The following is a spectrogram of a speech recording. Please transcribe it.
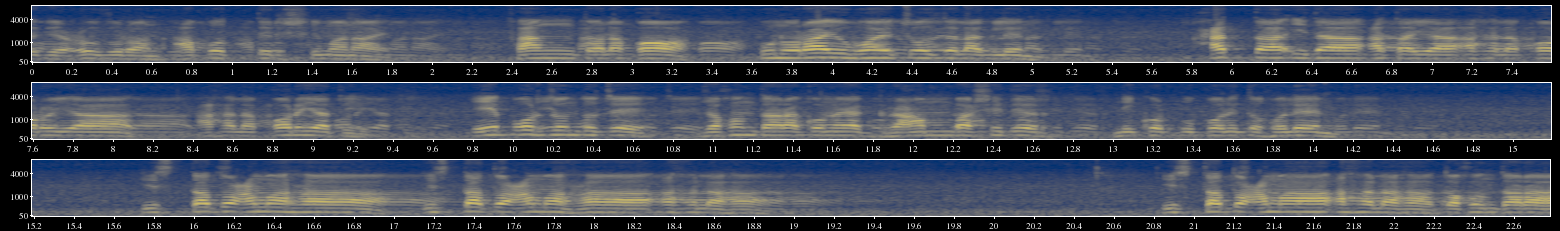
থেকে উজুরান আপত্তির সীমানায়। ফাং তলাক, পুনরায় উভয়ে চলতে লাগলেন। হাত্তা ইদা আতায়া আহলা করিয়াত আহলা করিয়াতে, এ পর্যন্ত যে যখন তারা কোনো এক গ্রামবাসীদের নিকট উপনীত হলেন ইস্তাত আমাহা ইস্তাত আমাহা আহলাহা ইস্তাত আমা আহলাহা, তখন তারা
